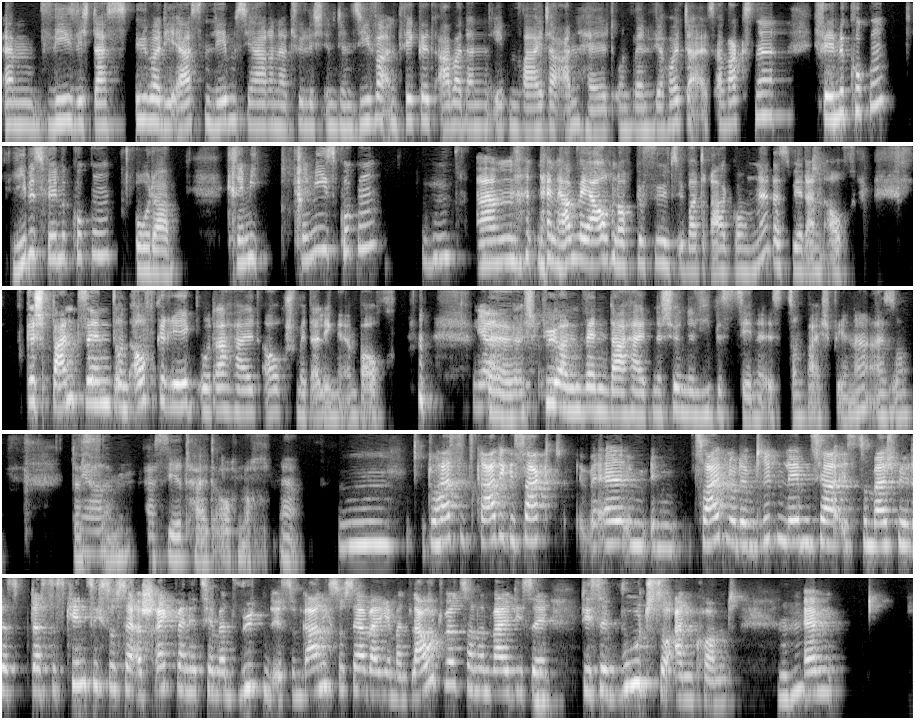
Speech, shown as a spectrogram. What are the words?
ähm, wie sich das über die ersten Lebensjahre natürlich intensiver entwickelt, aber dann eben weiter anhält. Und wenn wir heute als Erwachsene Filme gucken, Liebesfilme gucken oder Krimi, Krimis gucken, mhm. ähm, dann haben wir ja auch noch Gefühlsübertragung, ne? dass wir dann auch gespannt sind und aufgeregt oder halt auch Schmetterlinge im Bauch ja. äh, spüren, wenn da halt eine schöne Liebesszene ist zum Beispiel. Ne? Also das ja. ähm, passiert halt auch noch. Ja. Hm, du hast jetzt gerade gesagt, äh, im, im, zweiten oder im dritten Lebensjahr ist zum Beispiel, dass, dass das Kind sich so sehr erschreckt, wenn jetzt jemand wütend ist und gar nicht so sehr, weil jemand laut wird, sondern weil diese, mhm. diese Wut so ankommt. Mhm. Ähm,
